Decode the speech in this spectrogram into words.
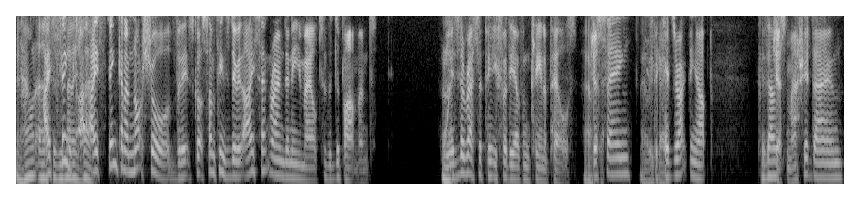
I mean, how on earth I have think, you managed that? I think, and I'm not sure that it's got something to do with. I sent round an email to the department right. with the recipe for the oven cleaner pills. Okay. Just saying, if the go. kids are acting up, was... just mash it down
